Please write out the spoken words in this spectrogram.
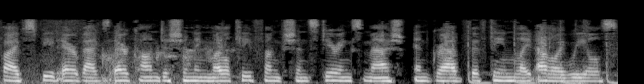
5-speed airbags, air conditioning, multi-function steering smash, and grab 15 light alloy wheels.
